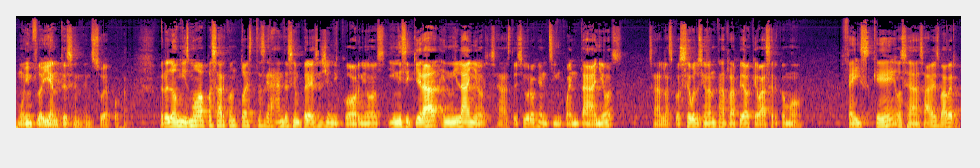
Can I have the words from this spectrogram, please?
muy influyentes en, su época. Pero lo mismo va a pasar con todas estas grandes empresas y unicornios, y ni siquiera en mil años, o sea, estoy seguro que en 50 años, o sea, las cosas evolucionan tan rápido que va a ser como, ¿face qué? O sea, ¿sabes? Va a haber...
